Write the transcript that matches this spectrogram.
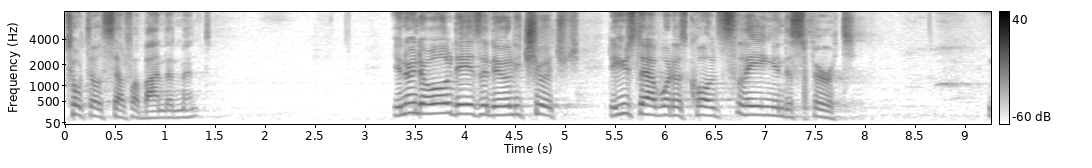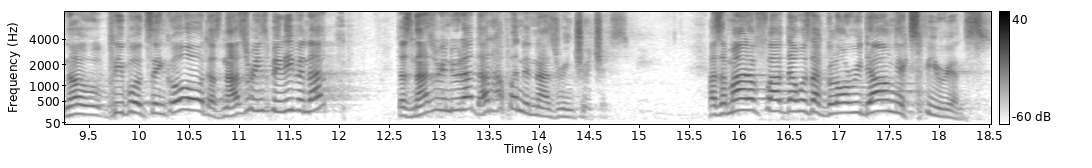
total self abandonment? You know, in the old days in the early church, they used to have what was called slaying in the spirit. Now, people would think, oh, does Nazarenes believe in that? Does Nazarene do that? That happened in Nazarene churches. As a matter of fact, that was a glory down experience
